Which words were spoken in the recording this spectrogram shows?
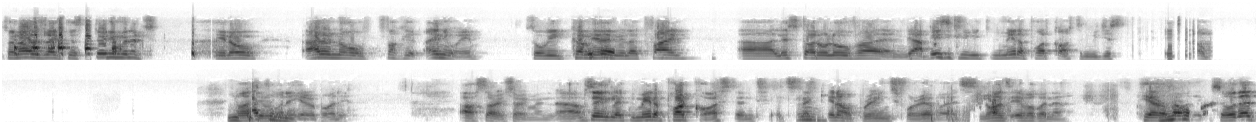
So now it's like this 30 minutes, you know, I don't know, fuck it. Anyway, so we come here and we're like, fine, uh, let's start all over. And yeah, basically, we, we made a podcast and we just, it's no You one's ever cutting going to hear about it. Oh, sorry, sorry, man. Uh, I'm saying like we made a podcast and it's like Mm. in our brains forever. It's no one's ever gonna hear No. about it. So that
